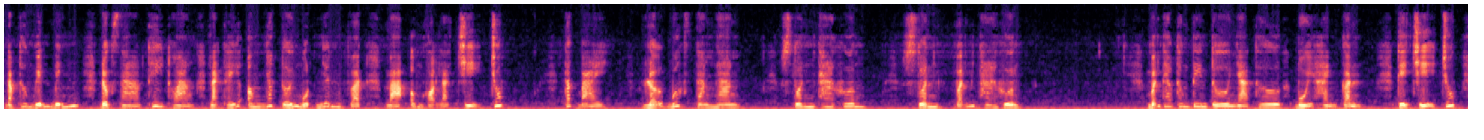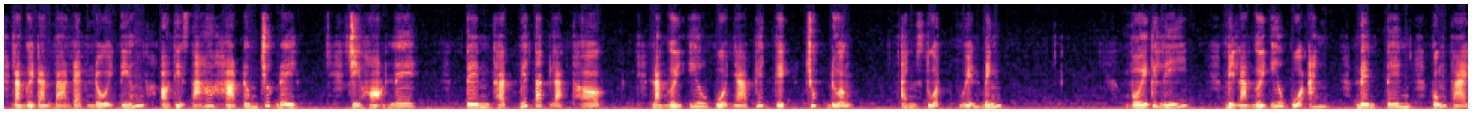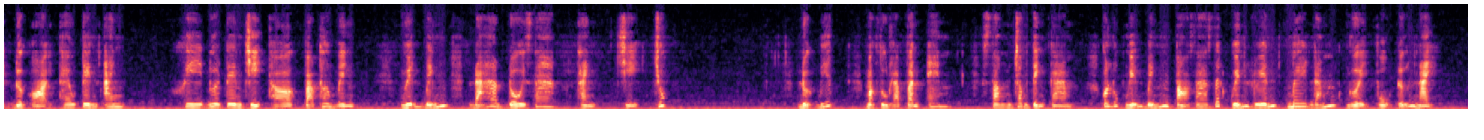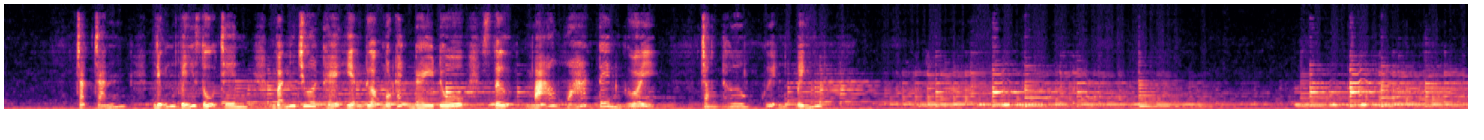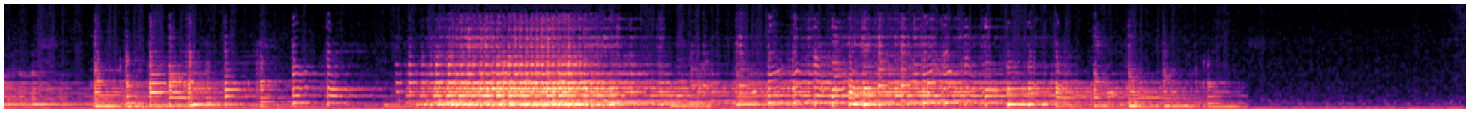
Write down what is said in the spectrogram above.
đọc thơ Nguyễn Bính, độc giả thi thoảng lại thấy ông nhắc tới một nhân vật mà ông gọi là chị Trúc. Các bài Lỡ bước sang ngang, Xuân tha hương, Xuân vẫn tha hương. Vẫn theo thông tin từ nhà thơ Bùi Hạnh Cần, thì chị Trúc là người đàn bà đẹp nổi tiếng ở thị xã Hà Đông trước đây. Chị họ Lê, tên thật viết tắt là Thờ, là người yêu của nhà viết kịch Trúc Đường, anh ruột Nguyễn Bính. Với cái lý, vì là người yêu của anh, nên tên cũng phải được gọi theo tên anh. Khi đưa tên chị Thờ vào thơ mình, Nguyễn Bính đã đổi ra thành chị Trúc. Được biết, mặc dù là phần em, song trong tình cảm, có lúc Nguyễn Bính tỏ ra rất quyến luyến, mê đắm người phụ nữ này. Chắc chắn, những ví dụ trên vẫn chưa thể hiện được một cách đầy đủ sự mã hóa tên người trong thơ Nguyễn Bính.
